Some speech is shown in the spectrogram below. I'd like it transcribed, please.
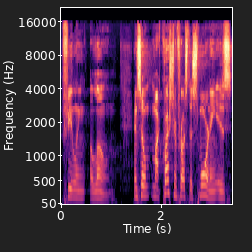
feeling alone. And so, my question for us this morning is,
